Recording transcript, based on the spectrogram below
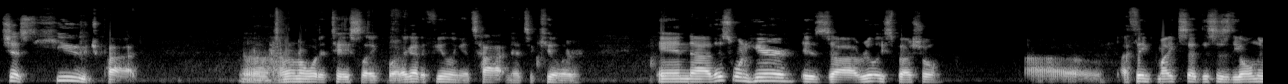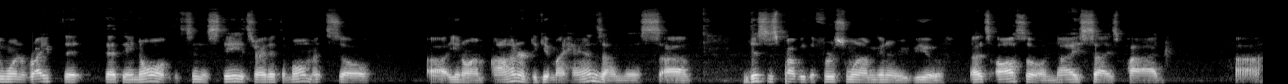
Just huge pod. Uh, I don't know what it tastes like, but I got a feeling it's hot and it's a killer. And uh, this one here is uh, really special. Uh, I think Mike said this is the only one ripe that, that they know of that's in the States right at the moment. So uh, you know, I'm honored to get my hands on this. Uh, this is probably the first one I'm going to review. That's also a nice size pod. Uh,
